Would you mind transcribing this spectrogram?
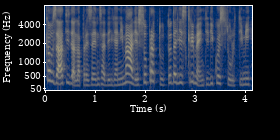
causati dalla presenza degli animali e soprattutto dagli escrementi di quest'ultimi.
